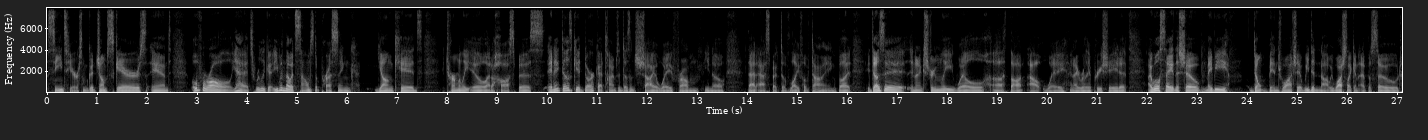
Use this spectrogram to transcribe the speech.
scenes here, some good jump scares, and overall, yeah, it's really good. Even though it sounds depressing, young kids terminally ill at a hospice, and it does get dark at times and doesn't shy away from, you know, that aspect of life of dying, but it does it in an extremely well uh, thought out way, and I really appreciate it. I will say the show maybe don't binge watch it. We did not. We watched like an episode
